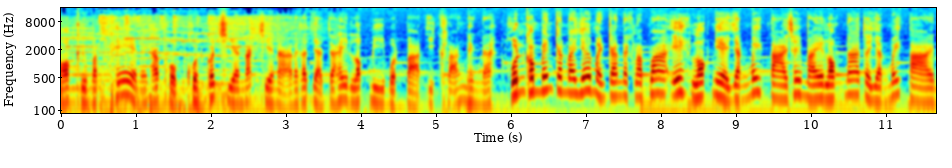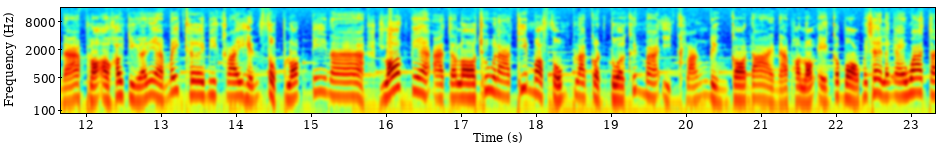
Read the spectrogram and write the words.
ล็อกคือมันเท่นะครับ ผมคนก็เชียร์นักเชียร์หนานะครับ อยากจะให้ล็อกมีบทบาทอีกครั้งหนึ่งนะคนคอมเมนต์กันมาเยอะเหมือนกันนะครับว่าเอ๊ะล็อกเนี่ยยังไม่ตายใช่ไหมล็อกน่าจะยังไม่ตายนะ เพราะเอาเข้าจริงแล้วเนี่ยไม่เคยมีใครเห็นศพล็อกนี่นา ล็อกเนี่ยอาจจะรอช่วงเวลาที่เหมาะสมปรากฏตัวขึ้นมาอีกครั้งหนึ่งก็ได้นะ พอล็อกเองก็บอกไม่ใช่แล้วไงว่าจะ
